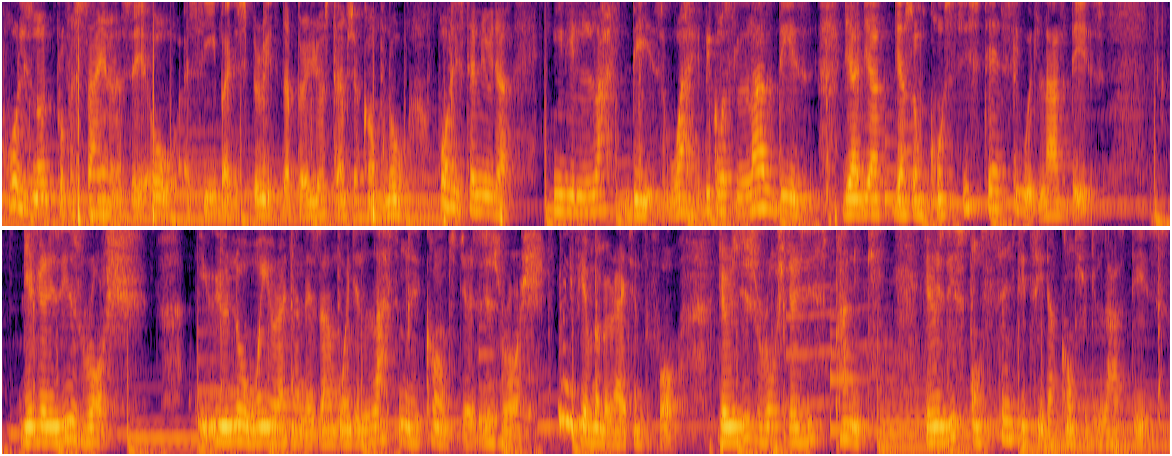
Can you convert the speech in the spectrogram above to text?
Paul is not prophesying and saying, Oh, I see by the Spirit that perilous times shall come. No. Paul is telling you that in the last days. Why? Because last days, there, there, there are some consistency with last days. There, there is this rush you, you know when you're writing an exam, when the last minute comes, there's this rush. Even if you have not been writing before, there is this rush, there is this panic, there is this uncertainty that comes with the last days.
